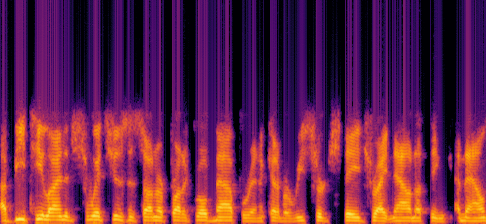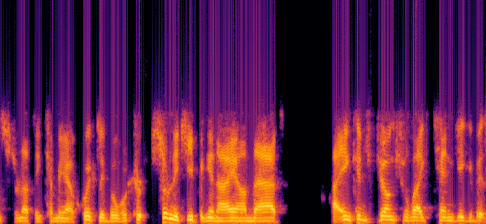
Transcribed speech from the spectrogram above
a BT line of switches. It's on our product roadmap. We're in a kind of a research stage right now. Nothing announced or nothing coming out quickly, but we're certainly keeping an eye on that. Uh, in conjunction with like 10 gigabit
